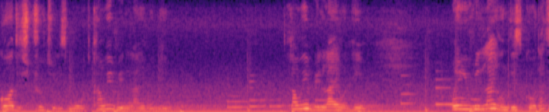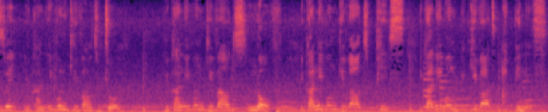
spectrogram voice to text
god is true to his word. Can we rely on him? Can we rely on him? When you rely on this god that is when you can even give out joy. You can even give out love. You can even give out peace. You can even give out happiness.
